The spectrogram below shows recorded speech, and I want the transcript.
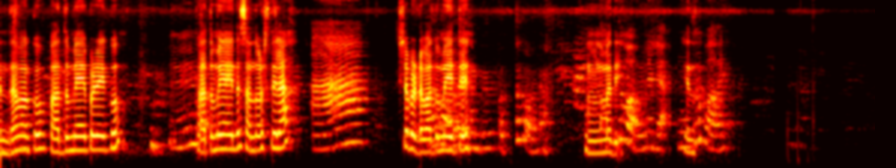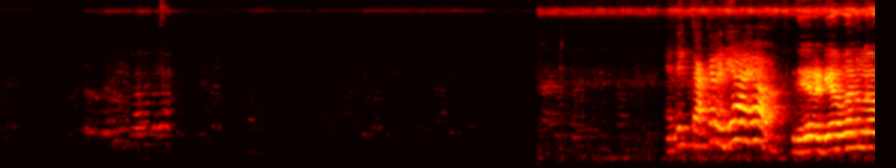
എന്താ വാക്കു? പാത്തുമ്മയായപ്പോഴേക്കും? പാത്തുമ്മയായിട്ട് സന്തോഷത്തിലാ? ഇഷ്ടപ്പെട്ടോ? പത്ത് മിനിറ്റ് മതി. റെഡി ആവാണല്ലോ.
